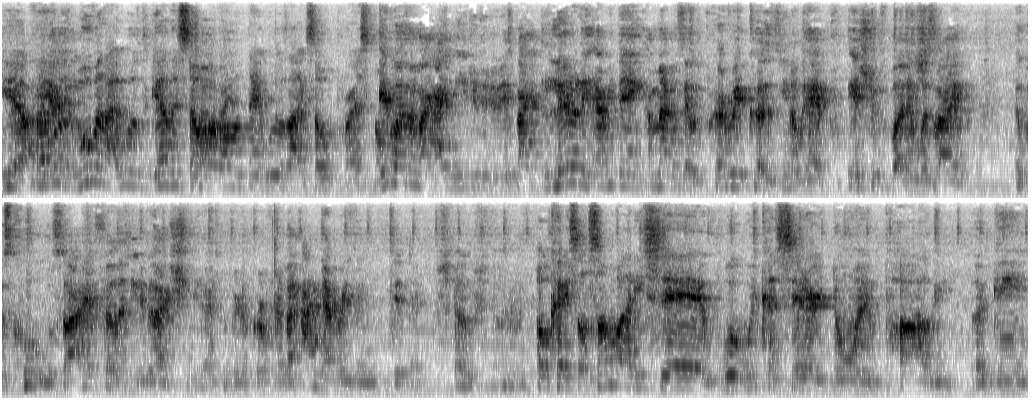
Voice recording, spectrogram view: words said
yeah. I feel like Yeah. we was moving like we was together, so, So, I don't think we was like so pressed on. It wasn't like I need you to do this. Like literally everything. I'm not gonna say it was perfect because you know we had issues, but it was like it was cool. So I didn't feel the need to be like shit. That's my real girlfriend. Like I never even did that. Show, show. Okay, so somebody said, would we consider doing poly again?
